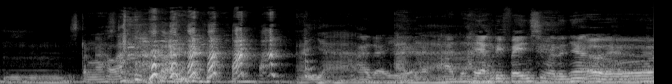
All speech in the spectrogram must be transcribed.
Mhm. setengah lah. Ayah ada ya ada. Ada yang revenge maksudnya. Oh.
